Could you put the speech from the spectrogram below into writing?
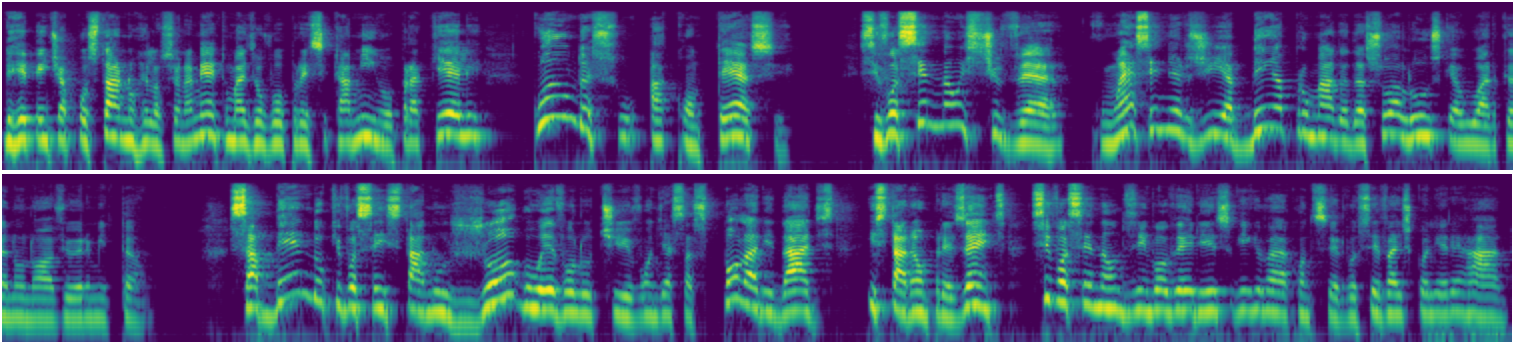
de repente apostar no relacionamento, mas eu vou para esse caminho ou para aquele. Quando isso acontece, se você não estiver com essa energia bem aprumada da sua luz, que é o arcano 9, o ermitão, sabendo que você está no jogo evolutivo onde essas polaridades estarão presentes, se você não desenvolver isso, o que, vai acontecer? Você vai escolher errado.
